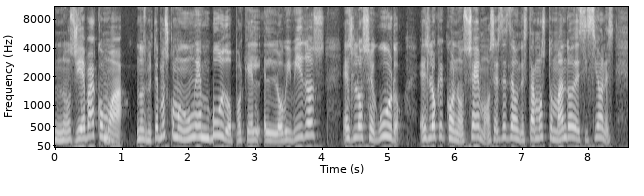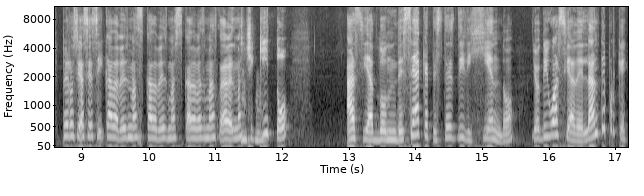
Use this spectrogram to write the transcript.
nos lleva como a, nos metemos como en un embudo, porque lo vivido es, lo seguro, es lo que conocemos, es desde donde estamos tomando decisiones. Pero se hace así cada vez más, cada vez más, cada vez más, cada vez más chiquito, hacia donde sea que te estés dirigiendo, yo digo hacia adelante porque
